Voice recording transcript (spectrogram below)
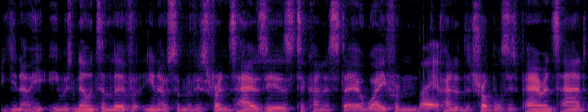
you know, he, he was known to live at, you know, some of his friends' houses to kind of stay away from Right. kind of the troubles his parents had.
